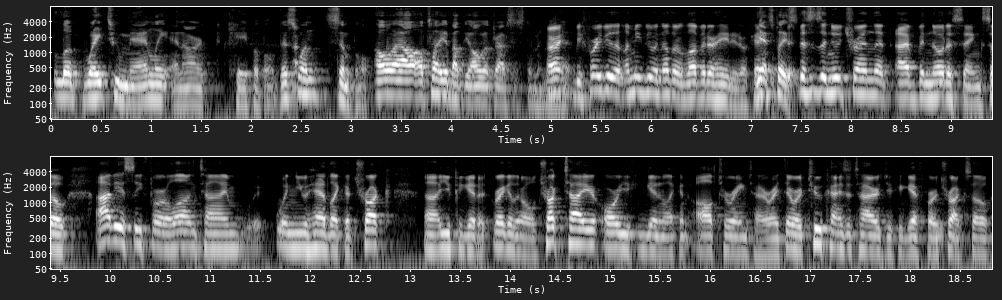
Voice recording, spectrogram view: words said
look way too manly and aren't capable. This one, simple. Oh, I'll, I'll tell you about the all-wheel drive system in a All minute. before you do that, let me do another love it or hate it, okay? Yes, please. This is a new trend that I've been noticing. So, obviously, for a long time, when you had like a truck, uh, you could get a regular old truck tire or you can get like an all terrain tire, right? There were two kinds of tires you could get for a truck. So,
